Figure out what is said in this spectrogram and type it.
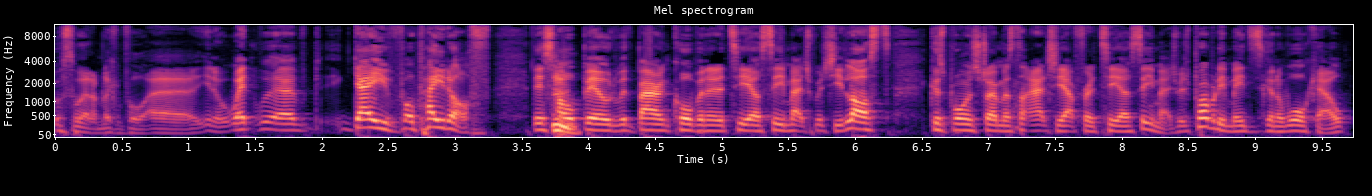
what's the word I'm looking for? Uh, you know, went, uh, gave or paid off this whole build with Baron Corbin in a TLC match, which he lost because Braun Strowman's not actually up for a TLC match, which probably means he's going to walk out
